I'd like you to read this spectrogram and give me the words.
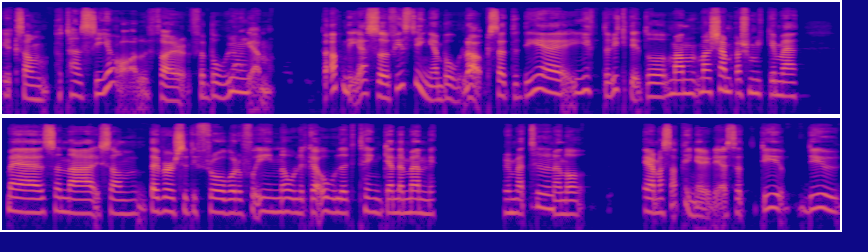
liksom, potential för, för bolagen. Utan det så finns det inga bolag. Så att det är jätteviktigt och man, man kämpar så mycket med, med sina liksom, diversity-frågor och få in olika oliktänkande människor i de här teamen och göra massa pengar i det. Så att det, det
